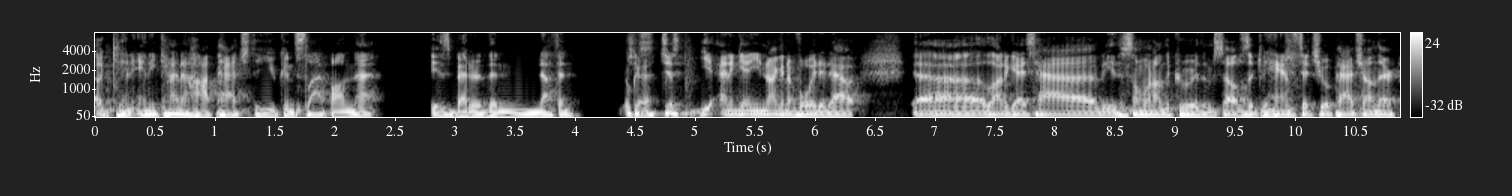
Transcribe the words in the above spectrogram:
Again, any kind of hot patch that you can slap on that is better than nothing. Okay. Just, just yeah, and again, you're not going to void it out. Uh, a lot of guys have either someone on the crew or themselves that can hand stitch you a patch on there.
